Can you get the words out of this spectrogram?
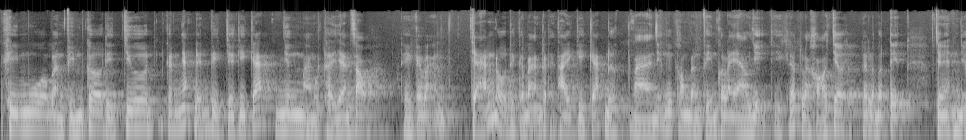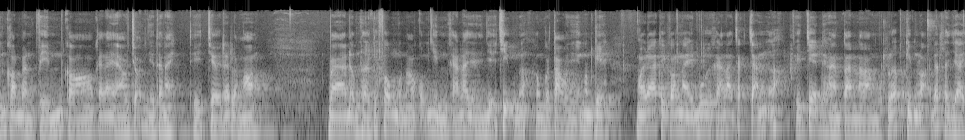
khi mua bàn phím cơ thì chưa cân nhắc đến việc chơi keycap nhưng mà một thời gian sau thì các bạn chán rồi thì các bạn có thể thay keycap được. Và những cái con bàn phím có layout dị thì rất là khó chơi rất là bất tiện. Cho nên những con bàn phím có cái layout chuẩn như thế này thì chơi rất là ngon. Và đồng thời cái phông của nó cũng nhìn khá là dễ chịu nữa không có tàu như những con kia. Ngoài ra thì con này bui khá là chắc chắn nữa. Phía trên thì hoàn toàn là một lớp kim loại rất là dày.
